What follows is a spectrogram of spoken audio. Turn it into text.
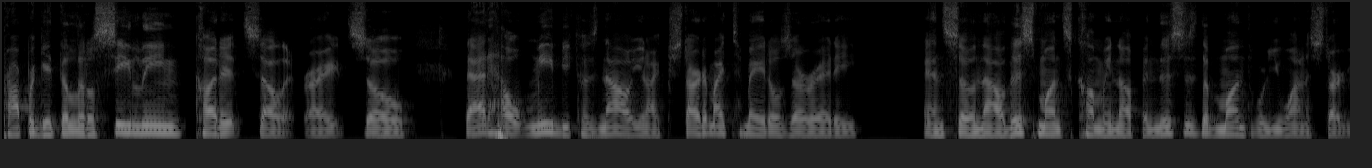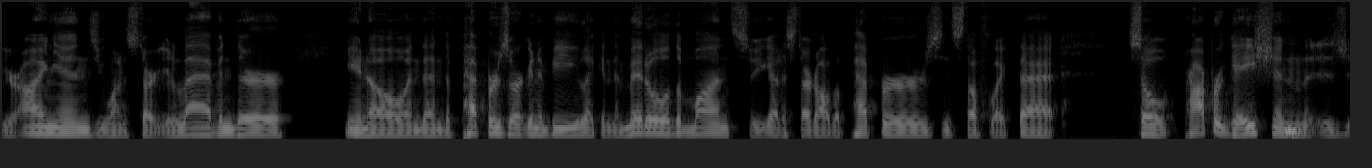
propagate the little seedling, cut it, sell it, right? So that helped me because now, you know, I started my tomatoes already. And so now this month's coming up, and this is the month where you want to start your onions, you want to start your lavender, you know, and then the peppers are going to be like in the middle of the month. So you got to start all the peppers and stuff like that. So propagation mm-hmm. is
